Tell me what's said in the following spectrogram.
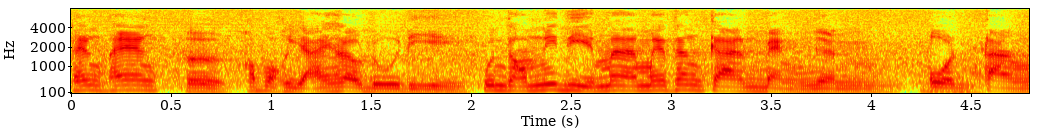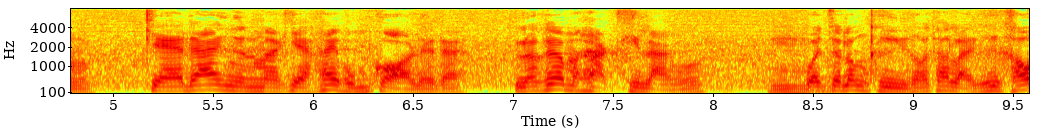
แพงเออเขาบอกอยากให้เราดูดี คุณทอมนี่ดีมากไม่ทั้งการแบ่งเงินโอนตังค์แกได้เงินมาแกให้ผมก่อนเลยนะแล้วก็มาหักทีหลังว่าจะต้องคืนเขาเท่าไหร่คือเขา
